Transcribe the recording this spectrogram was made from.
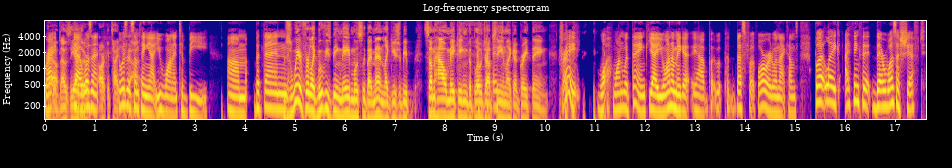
You right. know, that was the yeah, other it wasn't. archetype. It you wasn't something. Yeah, you wanted to be. Um, but then Which is weird for like movies being made mostly by men. Like you should be somehow making the blowjob Right. seem like a great thing. right one would think yeah you want to make it yeah put, put best foot forward when that comes but like i think that there was a shift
